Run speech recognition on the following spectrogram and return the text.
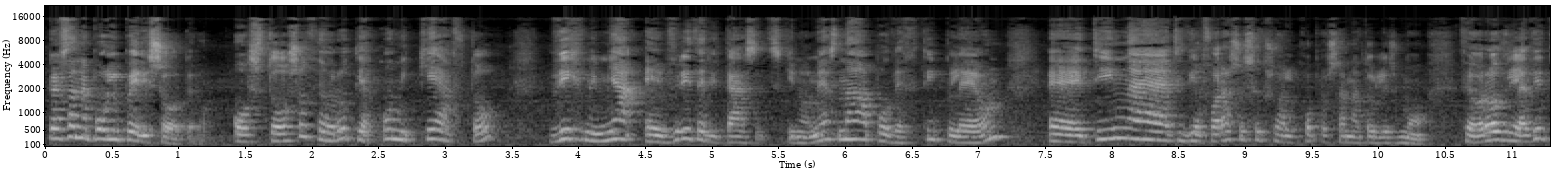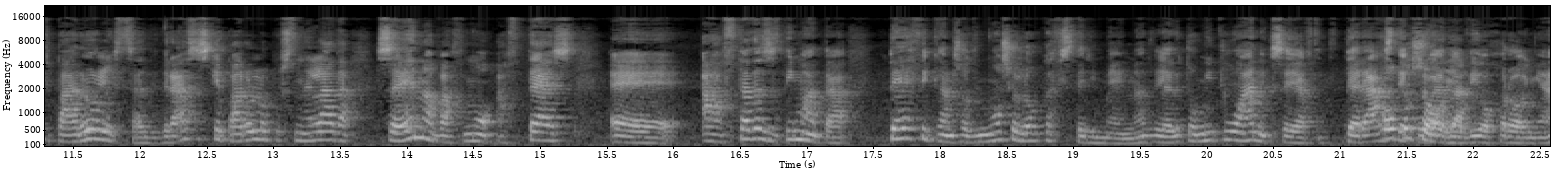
πέφτανε πολύ περισσότερο. Ωστόσο, θεωρώ ότι ακόμη και αυτό δείχνει μια ευρύτερη τάση της κοινωνίας να αποδεχτεί πλέον ε, την, ε, τη διαφορά στο σεξουαλικό προσανατολισμό. Θεωρώ δηλαδή ότι παρόλες τις αντιδράσεις και παρόλο που στην Ελλάδα σε ένα βαθμό αυτές, ε, αυτά τα ζητήματα τέθηκαν στο δημόσιο λόγο καθυστερημένα, δηλαδή το MeToo άνοιξε αυτή τη τεράστια κουβέντα δύο χρόνια,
